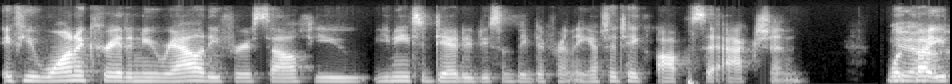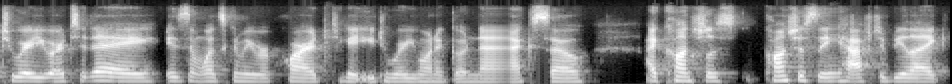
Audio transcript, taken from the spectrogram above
if you want to create a new reality for yourself you you need to dare to do something differently you have to take opposite action what Yeah. got you to where you are today isn't what's going to be required to get you to where you want to go next so i conscious consciously have to be like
